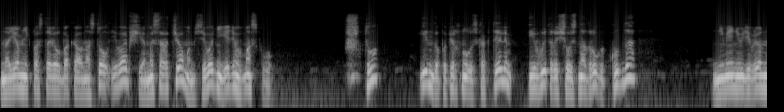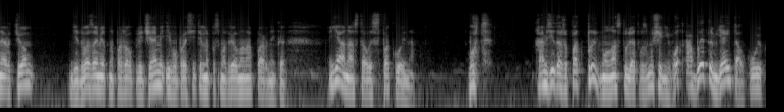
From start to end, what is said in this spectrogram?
Наемник поставил бокал на стол, и вообще, мы с Артемом сегодня едем в Москву. — Что? Инга поперхнулась коктейлем и вытаращилась на друга. Куда? Не менее удивленный Артем едва заметно пожал плечами и вопросительно посмотрел на напарника. Яна осталась спокойна. Вот. Хамзи даже подпрыгнул на стуле от возмущения. Вот об этом я и толкую.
